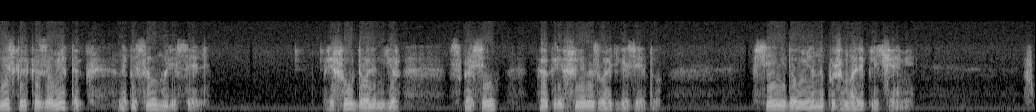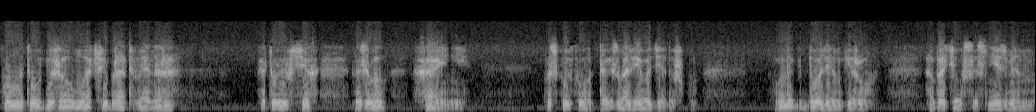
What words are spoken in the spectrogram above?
Несколько заметок написал Марисель. Пришел Доллингер, спросил, как решили назвать газету. Все недоуменно пожимали плечами. В комнату вбежал младший брат Венера, который всех называл Хайни, поскольку так звали его дедушку. Он и к Доллингеру обратился с неизменным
